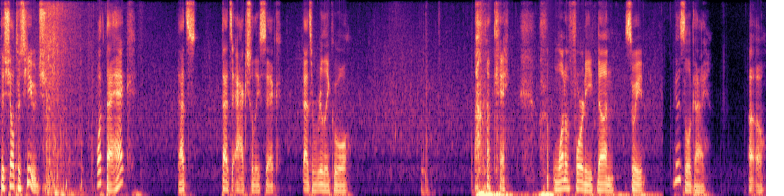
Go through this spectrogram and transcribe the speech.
This shelter's huge. What the heck? That's... That's actually sick. That's really cool. okay. One of 40. Done. Sweet. Look at this little guy. Uh-oh.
